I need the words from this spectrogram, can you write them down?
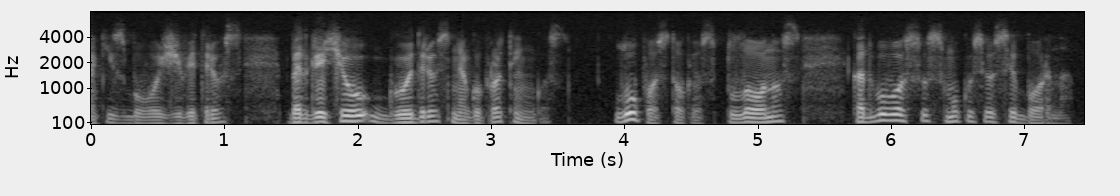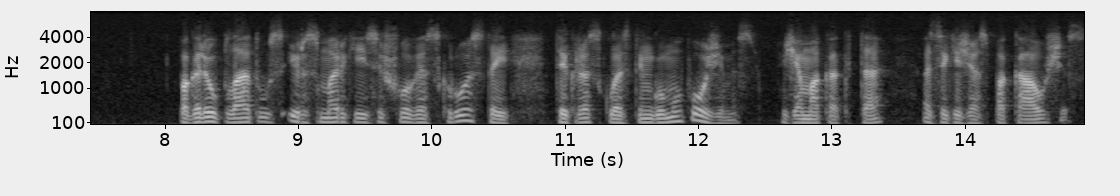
akys buvo žvitrius, bet greičiau gudrius negu protingos. Lūpos tokios plonus, kad buvo susmukusios į burną. Pagaliau platūs ir smarkiai įsišovę skruostai tikras klastingumo požymis. Žema kakta, atsikišęs pakaušis,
